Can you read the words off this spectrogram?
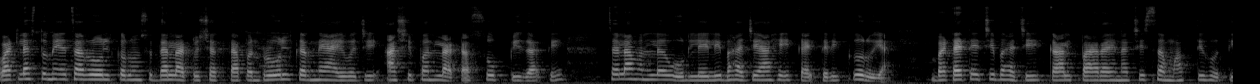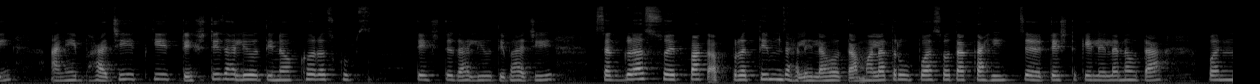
वाटल्यास तुम्ही याचा रोल करूनसुद्धा लाटू शकता पण रोल करण्याऐवजी अशी पण लाटा सोपी जाते. चला म्हणलं उरलेली भाजी आहे काहीतरी करूया. बटाट्याची भाजी काल पारायणाची समाप्ती होती आणि भाजी इतकी टेस्टी झाली होती ना खरंच खूप टेस्ट झाली होती भाजी. सगळा स्वयंपाक अप्रतिम झालेला होता. मला तर उपवास होता काहीच टेस्ट केलेला नव्हता. पण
